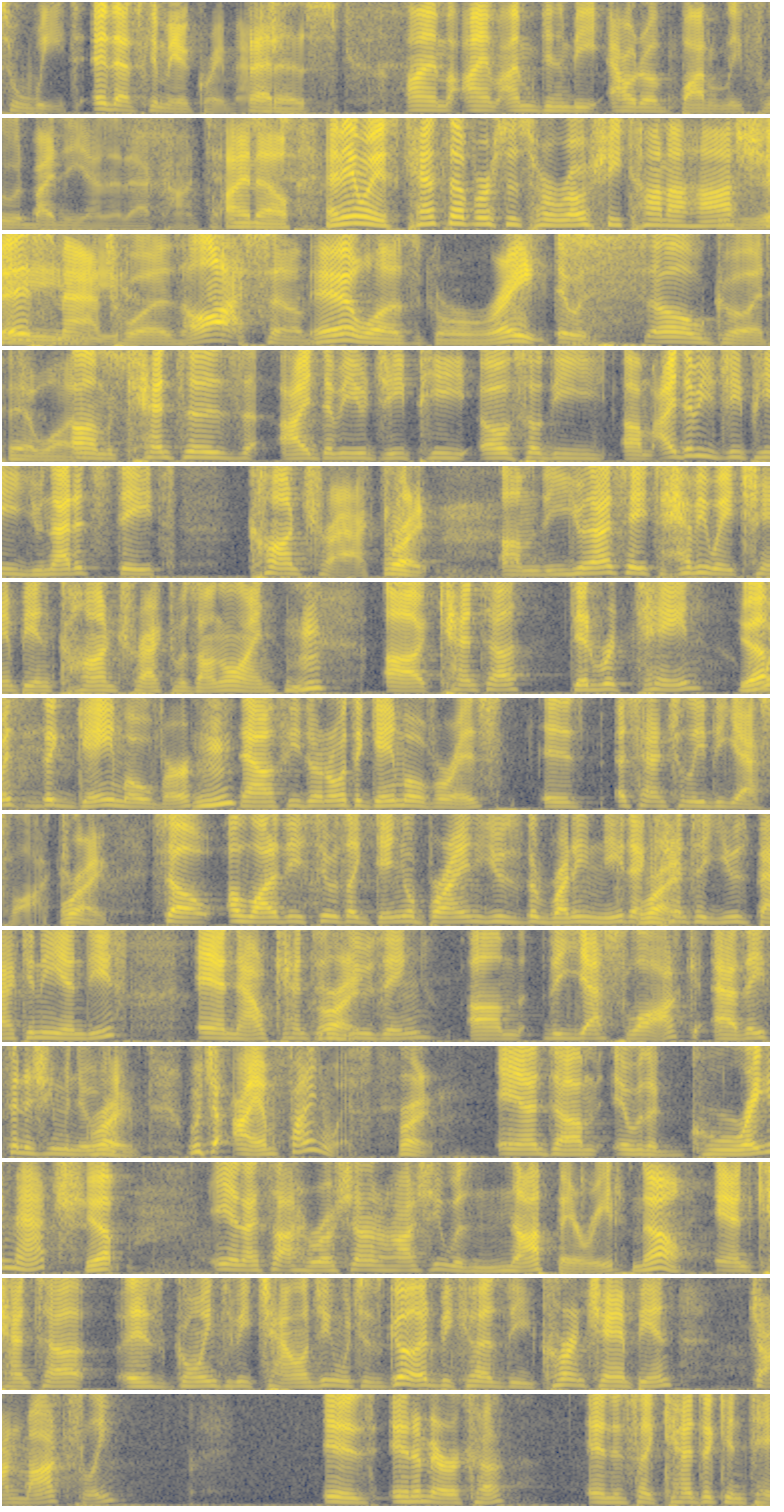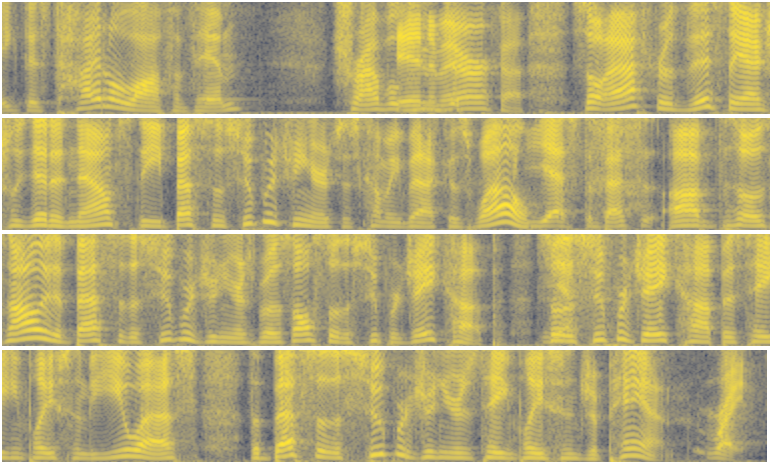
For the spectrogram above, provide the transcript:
Sweet. And that's gonna be a great match. That is. I'm I'm I'm gonna be out of bodily fluid by the end of that contest. I know. Anyways, Kenta versus Hiroshi Tanahashi. This match was awesome. It was great. It was so good. It was. Um, Kenta's IWGP. Oh, so the um, IWGP United States contract. right. Um, the United States Heavyweight Champion contract was on the line. Hmm. Uh, Kenta did retain Mm-hmm. Yep. Mm-hmm. with the game over. Now, if you don't know what the game over is, is essentially the yes lock. Right. So a lot of these two is like Daniel Bryan used the running knee that Right. Kenta used back in the Indies, and now Kenta's Right. using um, the yes lock as a finishing maneuver, Right. which I am fine with. Right. And um, it was a great match, Yep. and I thought Hiroshi Tanahashi was not buried, No. and Kenta is going to be challenging, which is good because the current champion, Jon Moxley, is in America, and it's like Kenta can take this title off of him, travel in Ja- America. So after this, they actually did announce the Best of the Super Juniors is coming back as well. Yes, the best. Um, so it's not only the best of the Super Juniors, but it's also the Super J Cup. So Yes. the Super J Cup is taking place in the U.S. The best of the Super Juniors is taking place in Japan. Right.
